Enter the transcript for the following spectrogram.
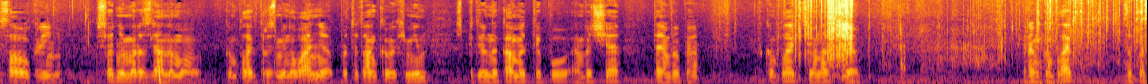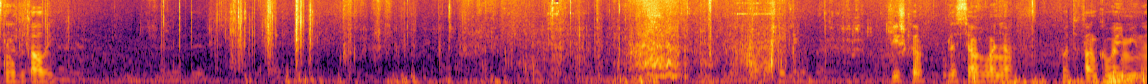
Слава Україні! Сьогодні ми розглянемо комплект розмінування протитанкових мін з підривниками типу МВЧ та МВП. В комплекті у нас є ремкомплект запасних деталей. Кішка для стягування протитанкової міни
